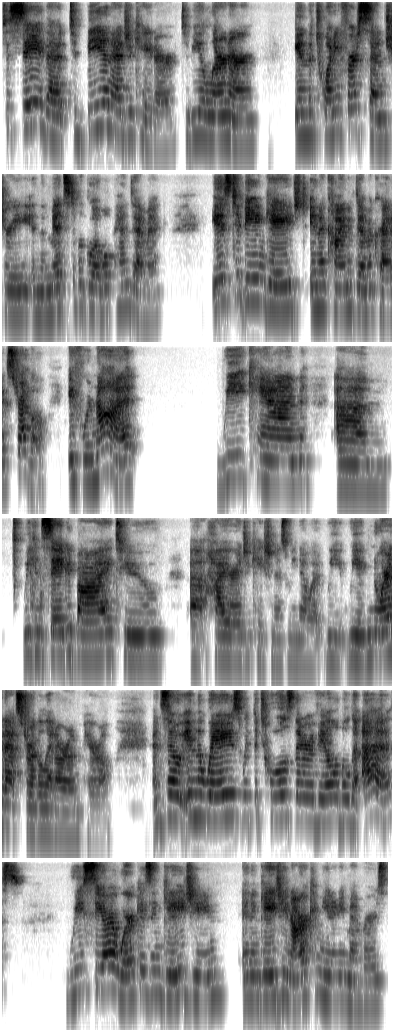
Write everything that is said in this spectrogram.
to say that to be an educator, to be a learner in the 21st century, in the midst of a global pandemic, is to be engaged in a kind of democratic struggle. If we're not, we can um, we can say goodbye to uh, higher education as we know it. We, we ignore that struggle at our own peril. And so in the ways with the tools that are available to us, we see our work as engaging and engaging our community members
